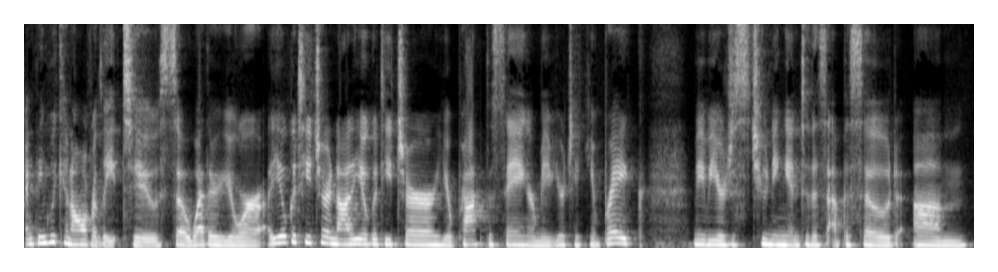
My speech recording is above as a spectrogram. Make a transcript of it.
I think we can all relate to. So, whether you're a yoga teacher, not a yoga teacher, you're practicing, or maybe you're taking a break, maybe you're just tuning into this episode um,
